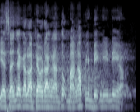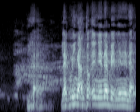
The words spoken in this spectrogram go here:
Biasanya kalau ada orang ngantuk mangap pimbek ngene ya. Lah kuwi ngantuk ngene mbek ngene nak.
